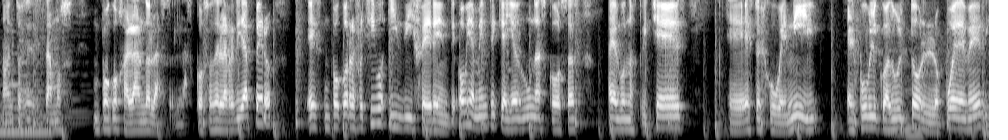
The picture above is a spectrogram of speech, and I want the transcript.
¿no? Entonces estamos un poco jalando las, cosas de la realidad, pero es un poco reflexivo y diferente. Obviamente que hay algunas cosas, hay algunos clichés, eh, esto es juvenil, el público adulto lo puede ver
